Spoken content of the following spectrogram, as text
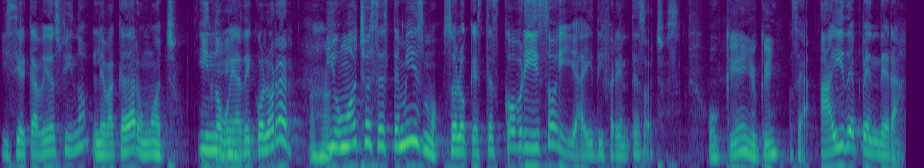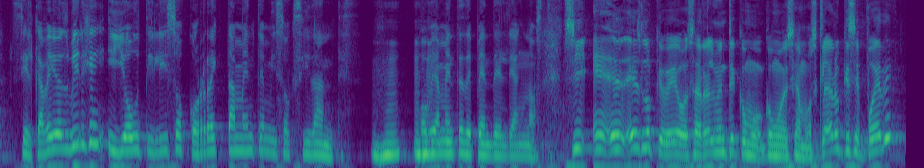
y si el cabello es fino, le va a quedar un 8. Y no voy a decolorar. Ajá. Y un 8 es este mismo, solo que este es cobrizo y hay diferentes 8. Ok, ok. O sea, ahí dependerá. Si el cabello es virgen y yo utilizo correctamente mis oxidantes. Obviamente depende del diagnóstico. Sí, e- e- es, lo que veo. O sea, realmente, como, como decíamos, claro que se puede,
